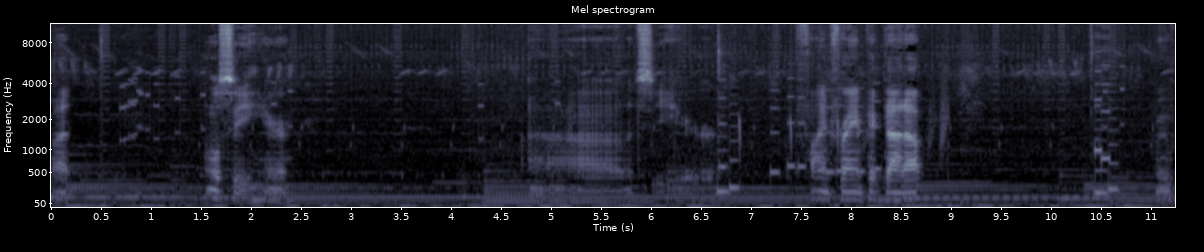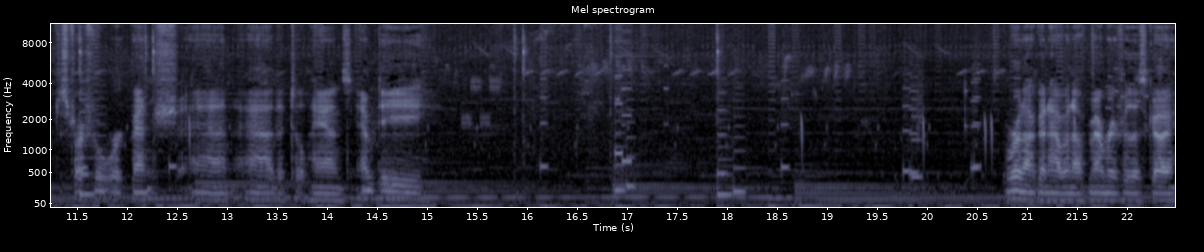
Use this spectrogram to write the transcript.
But we'll see here. Uh, let's see here. Find frame, pick that up. Move to structural workbench and add until hands empty. We're not going to have enough memory for this guy.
